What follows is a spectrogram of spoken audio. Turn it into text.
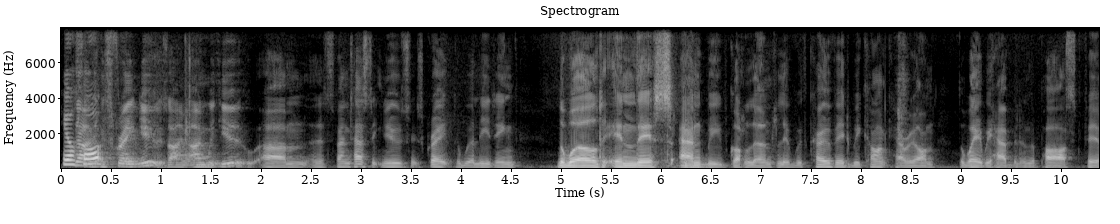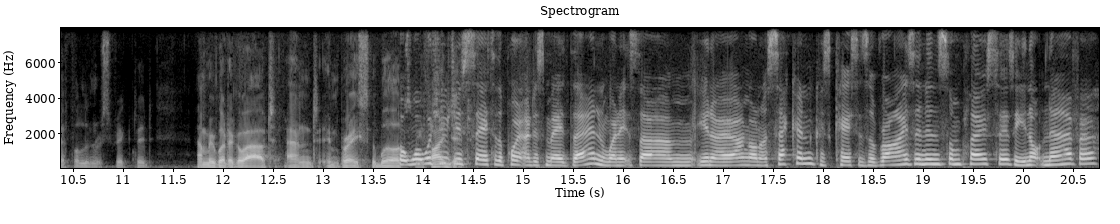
your no, thoughts? It's great news. I'm, I'm with you. Um, it's fantastic news. It's great that we're leading the world in this, and we've got to learn to live with COVID. We can't carry on the way we have been in the past, fearful and restricted. And we've got to go out and embrace the world. But what would you it. just say to the point I just made then, when it's, um, you know, hang on a second, because cases are rising in some places? Are you not nervous?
